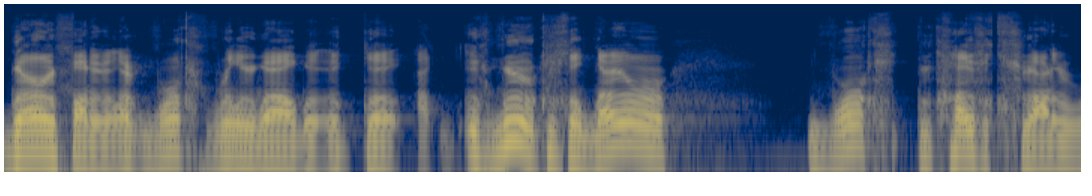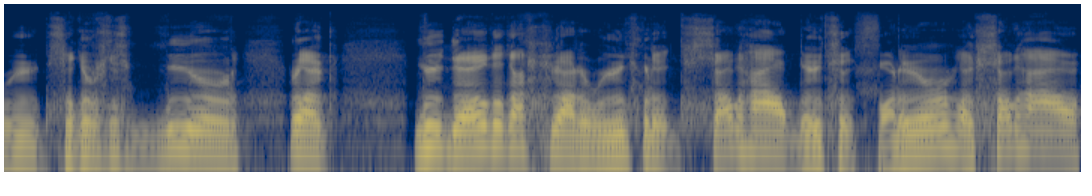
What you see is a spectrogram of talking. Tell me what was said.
very funny. It like works really well, but it, the, uh, it's weird because the layer works because it's Keanu Reeves. So there's this weird, you're like, we know that that's Keanu Reeves, but it somehow makes it funnier. Like somehow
